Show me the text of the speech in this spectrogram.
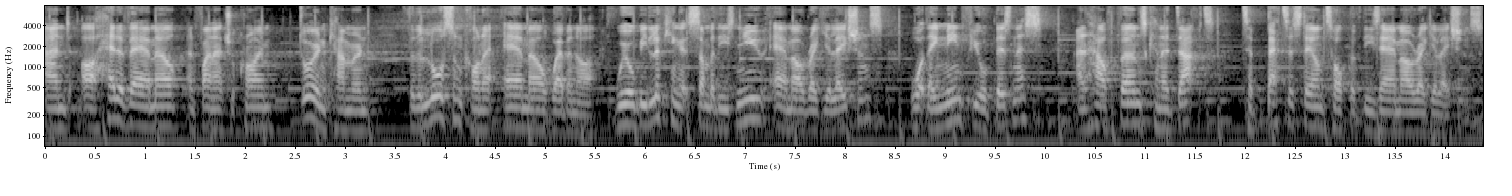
and our head of AML and financial crime, Dorian Cameron, for the Lawson Conner AML webinar. We will be looking at some of these new AML regulations, what they mean for your business, and how firms can adapt to better stay on top of these AML regulations.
